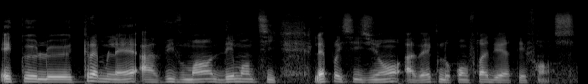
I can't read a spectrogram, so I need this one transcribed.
et que le Kremlin a vivement démenti. Les précisions avec nos confrères de RT France.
